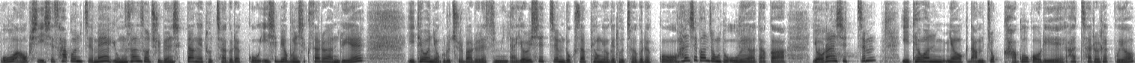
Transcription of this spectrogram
오후 9시 24분쯤에 용산서 주변 식당에 도착을 했고 20여 분 식사를 한 뒤에 이태원역으로 출발을 했습니다. 10시쯤 녹사평역에 도착을 했고 1시간 정도 우회하다가 11시쯤 이태원역 남쪽 가구 거리에 하차를 했고요.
